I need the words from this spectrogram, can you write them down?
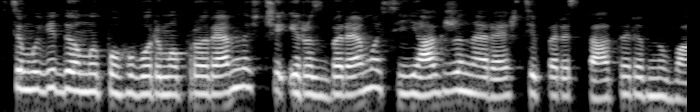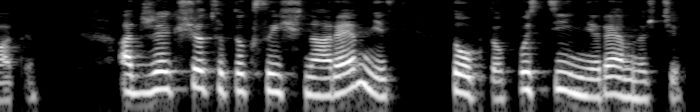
В цьому відео ми поговоримо про ревнощі і розберемося, як же нарешті перестати ревнувати. Адже якщо це токсична ревність, тобто постійні ревнощі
